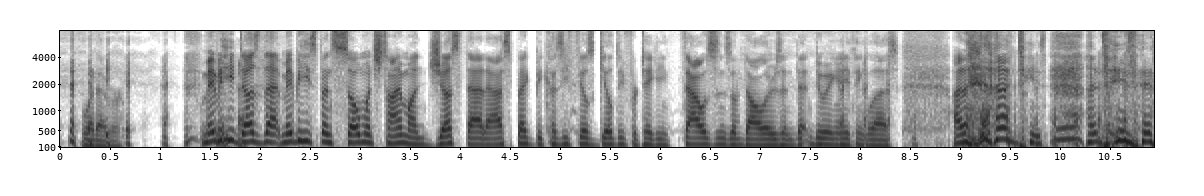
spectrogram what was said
whatever. Maybe he does that. Maybe he spends so much time on just that aspect because he feels guilty for taking thousands of dollars and de- doing anything less. I'm, teasing, I'm teasing.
